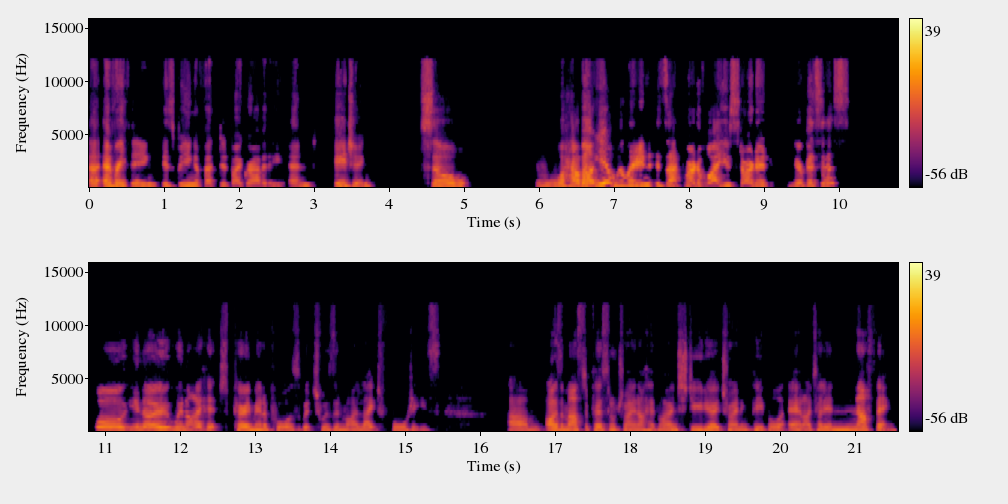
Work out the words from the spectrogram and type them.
Uh, everything is being affected by gravity and aging. So, well, how about you, Elaine? Is that part of why you started your business? Well, you know, when I hit perimenopause, which was in my late 40s, um, I was a master personal trainer. I had my own studio training people, and I tell you, nothing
